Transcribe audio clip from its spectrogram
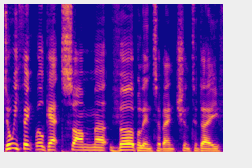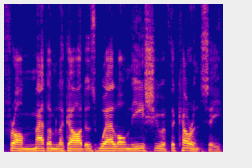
do we think we'll get some uh, verbal intervention today from Madame Lagarde as well on the issue of the currency?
